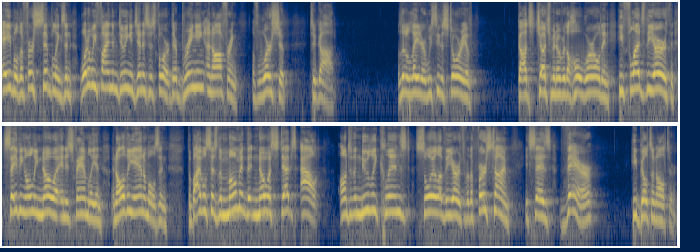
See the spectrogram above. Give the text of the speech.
Abel, the first siblings. And what do we find them doing in Genesis 4? They're bringing an offering of worship to God. A little later, we see the story of God's judgment over the whole world, and he floods the earth, saving only Noah and his family and, and all the animals. And the Bible says the moment that Noah steps out onto the newly cleansed soil of the earth for the first time, it says, there he built an altar.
